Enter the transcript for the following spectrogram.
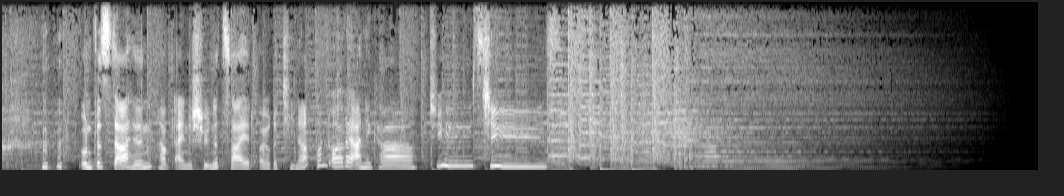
und bis dahin habt eine schöne Zeit, eure Tina und eure Annika. Tschüss. Tschüss.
